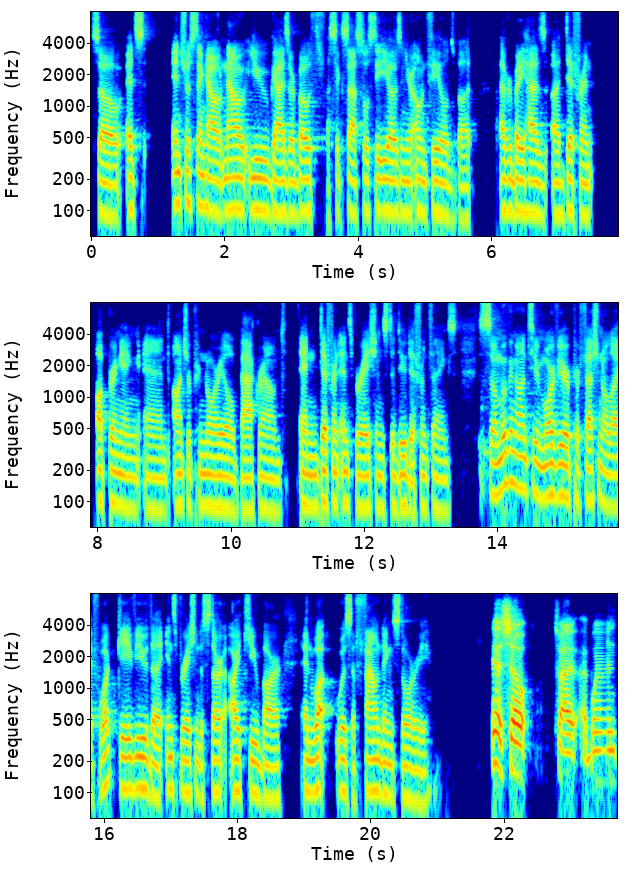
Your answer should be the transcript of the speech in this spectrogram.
So it's interesting how now you guys are both successful CEOs in your own fields, but everybody has a different upbringing and entrepreneurial background and different inspirations to do different things. So, moving on to more of your professional life, what gave you the inspiration to start IQ Bar and what was the founding story? Yeah, so so I, I, went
